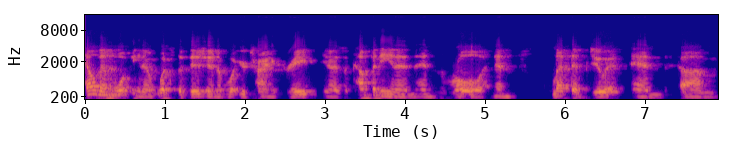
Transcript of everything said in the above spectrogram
Tell them what you know what's the vision of what you're trying to create you know as a company and and the role and then let them do it. And um,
